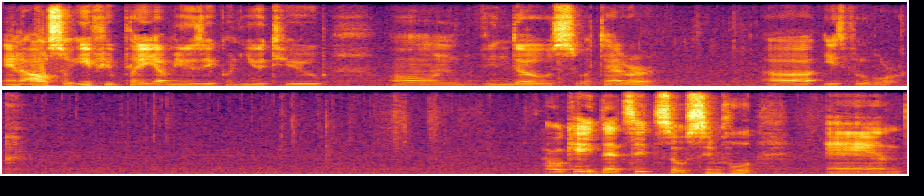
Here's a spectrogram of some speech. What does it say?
And also if you play a music on YouTube on Windows whatever uh, it will work. Okay that's it. So simple and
